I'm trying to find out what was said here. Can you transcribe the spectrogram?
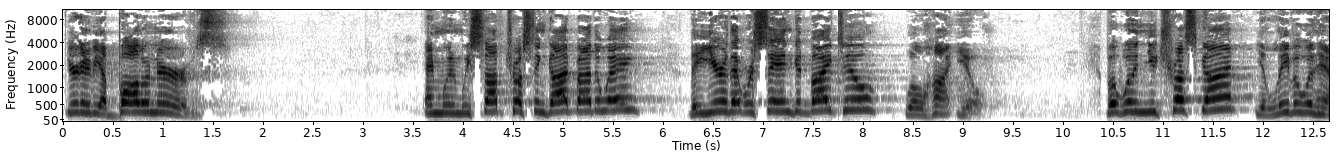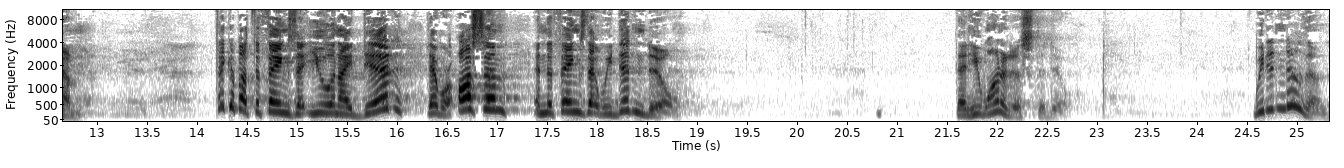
You're going to be a ball of nerves. And when we stop trusting God, by the way, the year that we're saying goodbye to will haunt you. But when you trust God, you leave it with Him. Think about the things that you and I did that were awesome and the things that we didn't do that He wanted us to do. We didn't do them.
